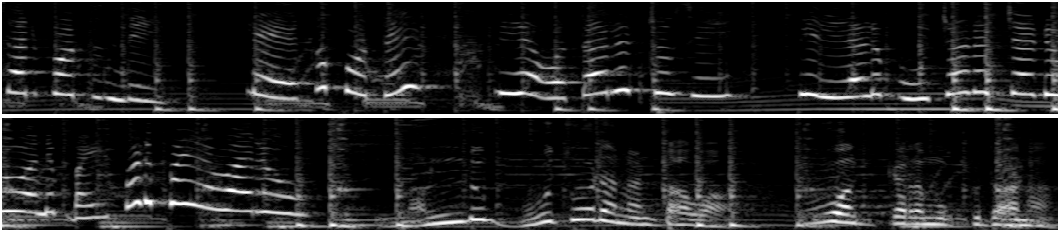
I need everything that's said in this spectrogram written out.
సరిపోతుంది. లేకపోతే నీ అవతారం చూసి పిల్లలు పూచాడొచ్చాడు అని భయపడిపోయేవారు. నన్ను బూచోడనంటావా? వంకర ముక్కుదానా.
